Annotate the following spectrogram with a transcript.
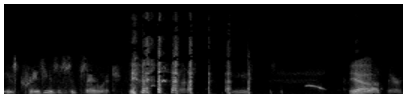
is crazy as a soup sandwich. Really Yeah. out there.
